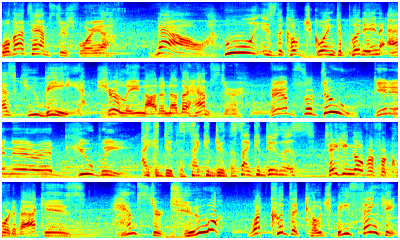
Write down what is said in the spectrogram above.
Well, that's hamsters for you. Now, who is the coach going to put in as QB? Surely not another hamster. Hamster two, get in there and QB. I can do this. I can do this. I can do this. Taking over for quarterback is Hamster 2? What could the coach be thinking?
